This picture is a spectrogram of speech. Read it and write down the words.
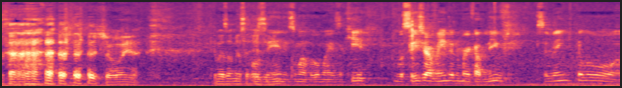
Joia. Tem mais uma O mensagenzinha. Zênis mandou mais aqui. Vocês já vendem no Mercado Livre? Você vende pelo.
